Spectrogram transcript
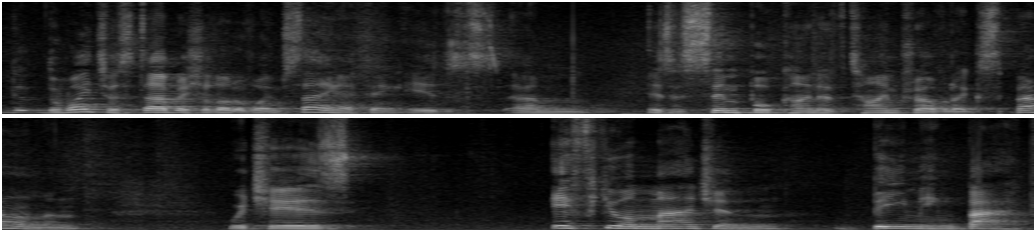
The, the, way to establish a lot of what I'm saying, I think, is um, is a simple kind of time travel experiment, which is if you imagine beaming back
